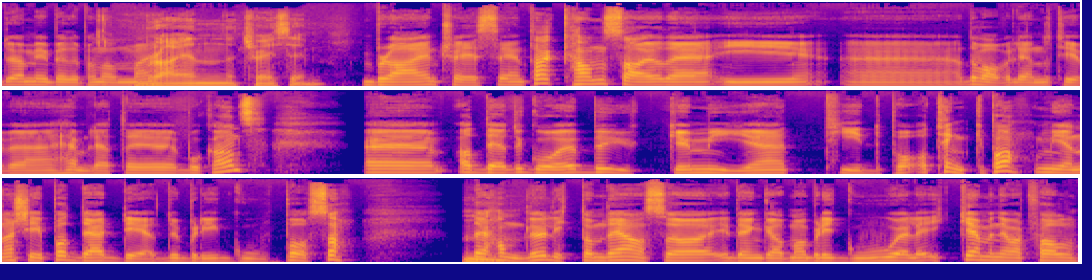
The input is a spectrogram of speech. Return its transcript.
Du er mye bedre på navn enn meg. Brian Tracy. Brian Tracy, takk. Han sa jo det i Det var vel 21 hemmeligheter i boka hans. at det du går og bruker mye tid på å tenke på, mye energi på, det er det du blir god på også. Det mm. handler jo litt om det, altså i den grad man blir god eller ikke, men i hvert fall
